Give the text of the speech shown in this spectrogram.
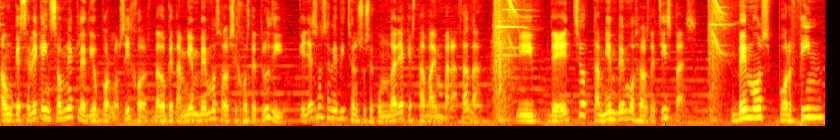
aunque se ve que a Insomniac le dio por los hijos, dado que también vemos a los hijos de Trudy, que ya se nos había dicho en su secundaria que estaba embarazada. Y, de hecho, también vemos a los de Chispas. Vemos, por fin,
